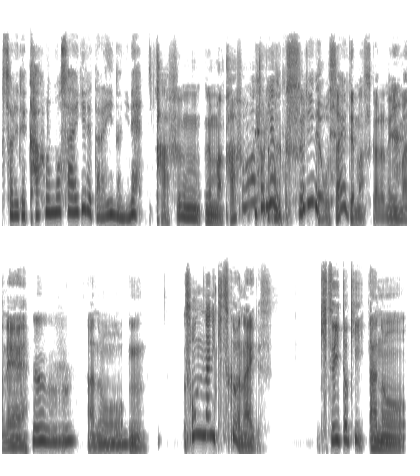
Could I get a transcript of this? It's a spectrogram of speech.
それで花粉も遮れたらいいのにね。花粉、うんまあ花粉はとりあえず薬で抑えてますからね、今ね。うん。あの、ううん。そんなにきつくはないです。きつい時、あの、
